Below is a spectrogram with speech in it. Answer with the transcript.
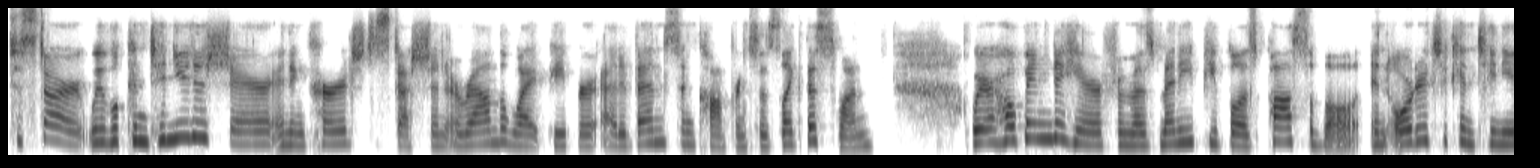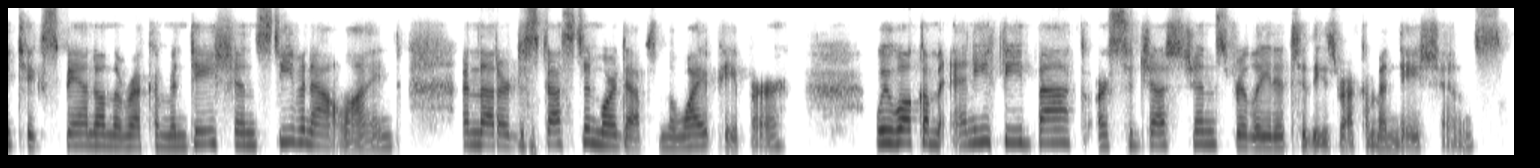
To start, we will continue to share and encourage discussion around the white paper at events and conferences like this one. We are hoping to hear from as many people as possible in order to continue to expand on the recommendations Stephen outlined and that are discussed in more depth in the white paper. We welcome any feedback or suggestions related to these recommendations.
